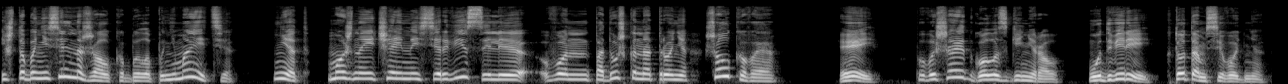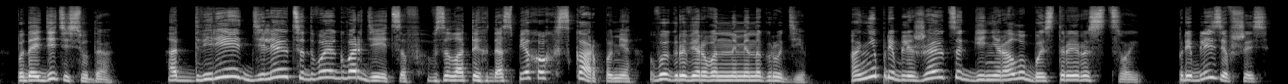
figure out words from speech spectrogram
И чтобы не сильно жалко было, понимаете? Нет, можно и чайный сервиз или, вон, подушка на троне, шелковая. «Эй!» – повышает голос генерал. «У дверей! Кто там сегодня? Подойдите сюда!» От дверей отделяются двое гвардейцев в золотых доспехах с карпами, выгравированными на груди. Они приближаются к генералу быстрой рысцой. Приблизившись,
